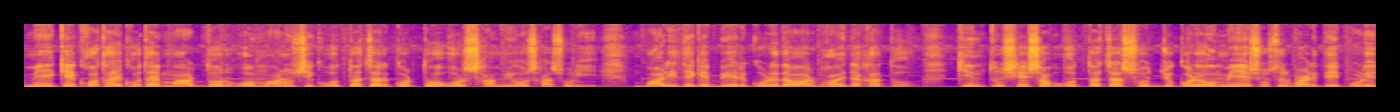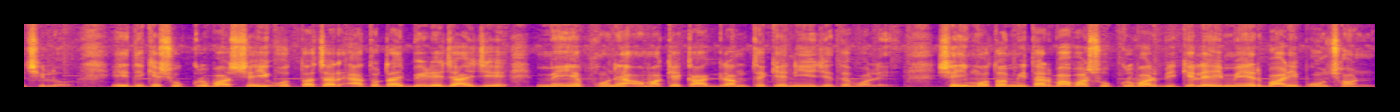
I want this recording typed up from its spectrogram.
মেয়েকে কথায় কথায় মারধর ও মানসিক অত্যাচার করত ওর স্বামী ও শাশুড়ি। বাড়ি থেকে বের করে দেওয়ার ভয় দেখাতো। কিন্তু সেসব অত্যাচার সহ্য করেও মেয়ে শ্বশুরবাড়িতেই পড়েছিল। এদিকে শুক্রবার সেই অত্যাচার এতটাই বেড়ে যায় যে মেয়ে ফোনে আমাকে কাকগ্রাম থেকে নিয়ে যেতে বলে। সেই মতো মিতার বাবা শুক্রবার বিকেলেই মেয়ের বাড়ি পৌঁছন।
